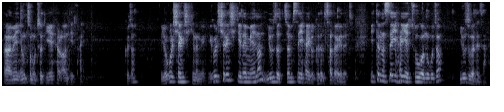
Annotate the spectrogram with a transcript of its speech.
다음에 0.5초 뒤에 hello undefined 그죠? 이걸 실행시키는 거예요. 이걸 실행시키게 되면은 user.say hi를 그대로 찾아가야 되죠. 이때는 say hi의 주어가 누구죠? user가 되잖아요.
